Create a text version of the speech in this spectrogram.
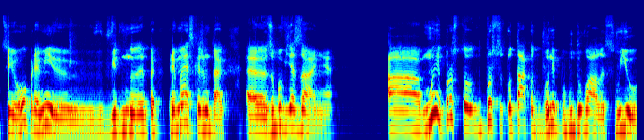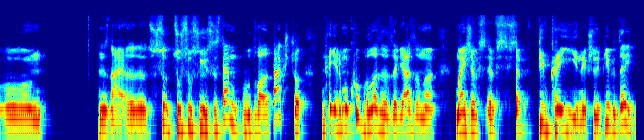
Це його прямі е, від пряме, скажімо так, е, зобов'язання. А ми просто просто отак, от вони побудували свою. О, не знаю, цю всю свою систему побудували так, що на Єрмаку було зав'язано майже все, все пів країни, якщо не пів, дай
